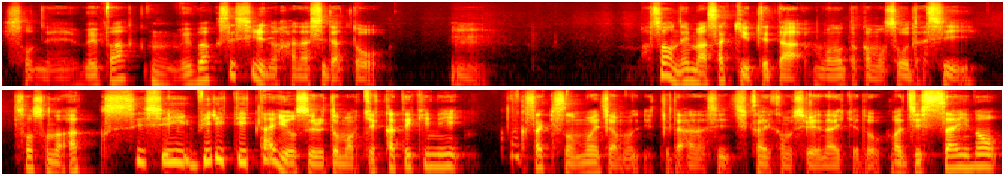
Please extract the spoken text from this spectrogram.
そうね。ウェブア,、うん、ウェブアクセシビリの話だとうん。そうね。まあさっき言ってたものとかもそうだしそうそのアクセシビリティ対応するとまあ結果的になんかさっきその萌ちゃんも言ってた話に近いかもしれないけど、まあ、実際の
